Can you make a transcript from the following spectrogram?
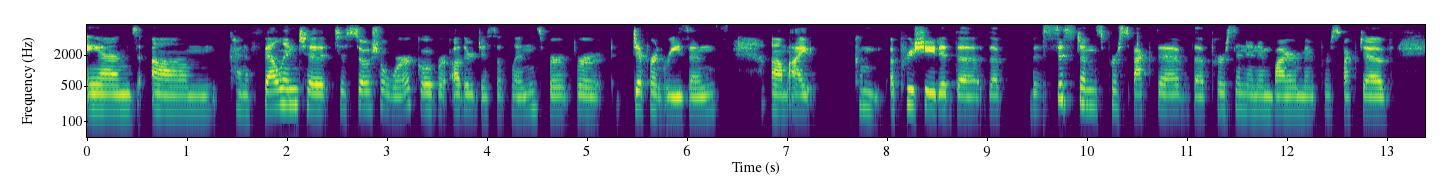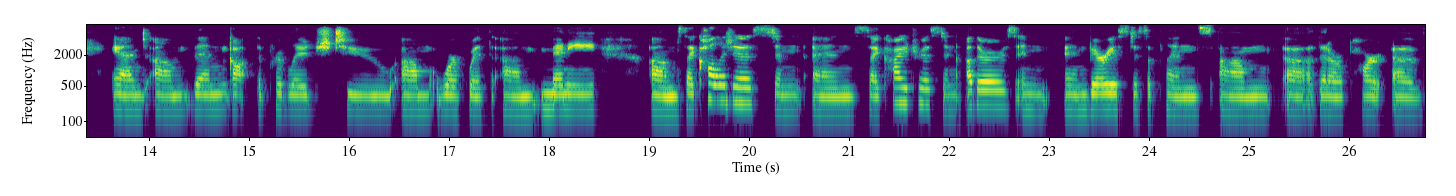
and um, kind of fell into to social work over other disciplines for, for different reasons. Um, I com- appreciated the, the, the systems perspective, the person and environment perspective, and um, then got the privilege to um, work with um, many um, psychologists and, and psychiatrists and others in, in various disciplines um, uh, that are part of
